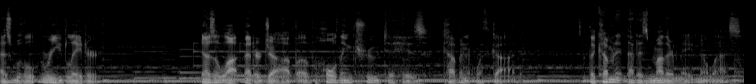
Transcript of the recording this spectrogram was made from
as we'll read later, does a lot better job of holding true to his covenant with God, the covenant that his mother made, no less.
